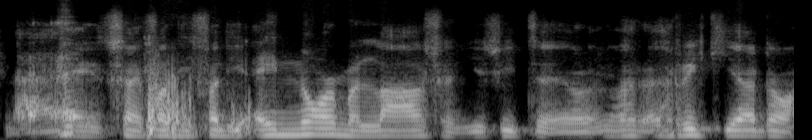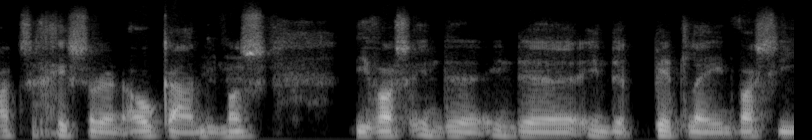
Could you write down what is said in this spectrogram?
Nee, het zijn van die, van die enorme lazen. Je ziet, Ricciardo had ze gisteren ook aan. Die mhm. was, die was in de, in de, in de pitlane, was hij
